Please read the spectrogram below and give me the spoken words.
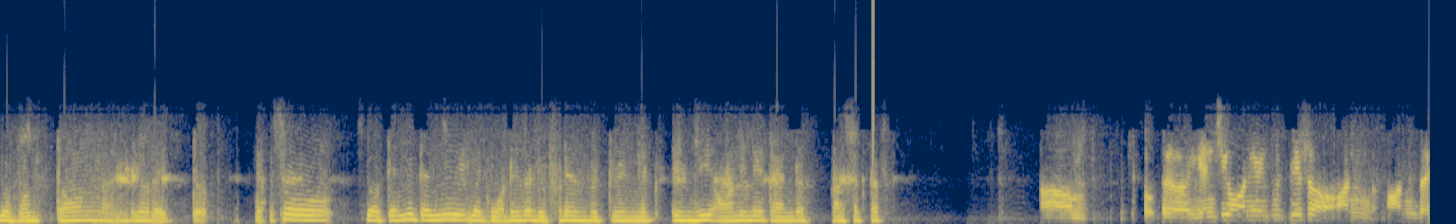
you worked on Angular, right? Yeah, so so can you tell me like what is the difference between like ng on init and uh, constructor? Um, so uh, NG on init is uh, on on the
